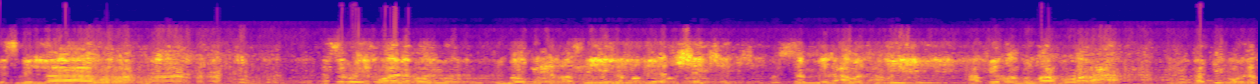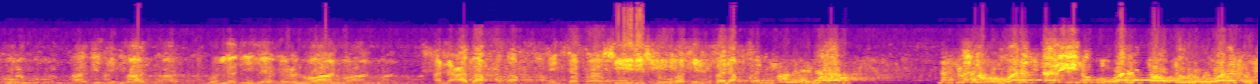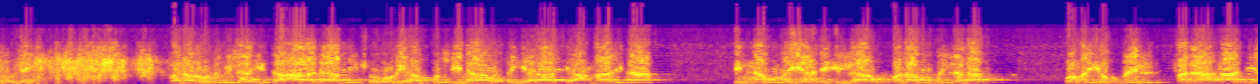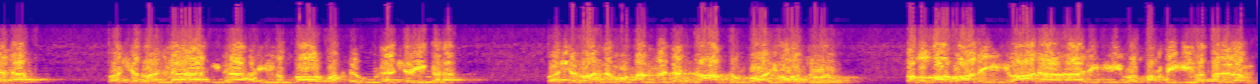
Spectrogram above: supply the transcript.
بسم الله الرحمن الرحيم. نسر إخوانكم في الموقع الرسمي لفضيلة الشيخ مسم العوى الحديث حفظه الله ورعاه. يقدم لكم هذه المادة والتي هي بعنوان العبق من تفاسير سورة الفلق. الحمد لله. نحمده ونستعينه ونستغفره ونتوب إليه. ونعوذ بالله تعالى من شرور أنفسنا وسيئات أعمالنا. إنه من يهده الله فلا مضل له ومن يضلل فلا هادي له. وأشهد أن لا إله إلا الله وحده لا شريك له. وأشهد أن محمدا عبد الله ورسوله صلى الله عليه وعلى آله وصحبه وسلم.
